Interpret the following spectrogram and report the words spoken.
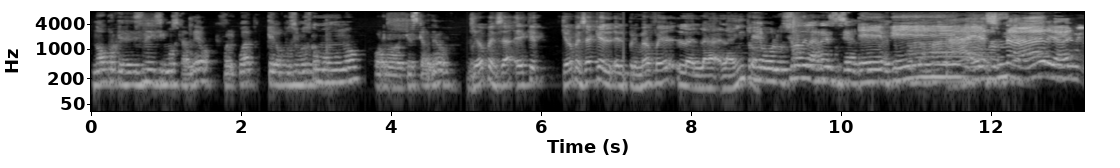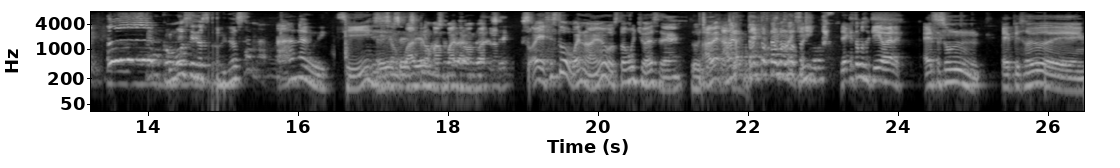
No, porque de Disney hicimos Caldeo, que fue el 4. Que lo pusimos como uno por lo que es Caldeo. Quiero pensar, es que quiero pensar que el, el primero fue la, la, la intro. Evolución de las redes sociales. Eh, eh, Ah, es una verga, güey. ¿Cómo se nos olvidó esa mamada, güey? Sí, sí, Sí, son sí, cuatro, van cuatro, van cuatro. Oye, ese estuvo bueno, a mí me gustó mucho ese. eh. A ver, a ver, ya que estamos aquí, ya que estamos aquí, a ver, este es un episodio de,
